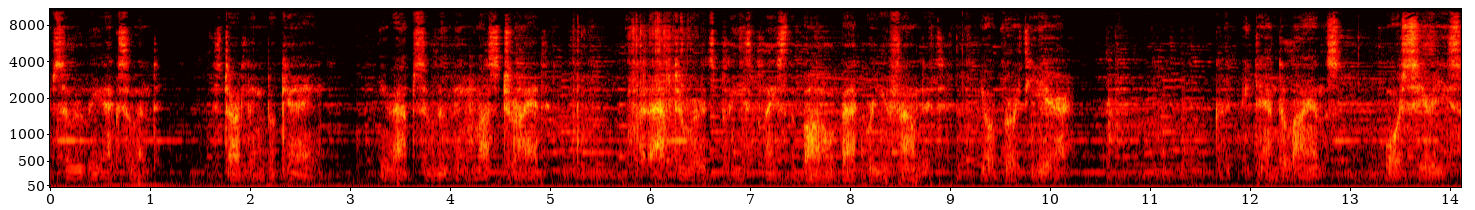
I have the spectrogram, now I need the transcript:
absolutely excellent. Startling bouquet. You absolutely must try it. But afterwards, please place the bottle back where you found it. Your birth year. Could be dandelions. Or Ceres.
